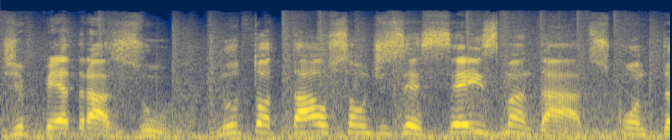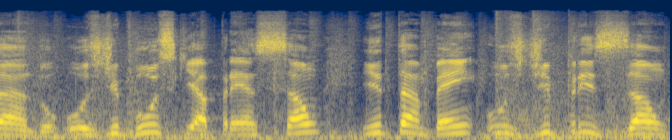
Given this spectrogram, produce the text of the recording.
de Pedra Azul. No total são 16 mandados, contando os de busca e apreensão e também os de prisão,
